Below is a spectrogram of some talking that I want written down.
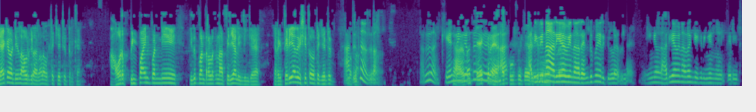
கேட்க வேண்டியதுல அவருக்கு அதனால அவர்கிட்ட கேட்டுட்டு இருக்கேன். அவரை பின் பாயிண்ட் பண்ணி இது பண்ற அளவுக்கு நான் பெரிய ஆள் இல்லைங்க. எனக்கு தெரியாத விஷயத்த அவர்கிட்ட அவ்வளவுதான் அதுதான் கூப்பிட்டுட்டே அறிவினா அறியாவினா ரெண்டுமே இருக்குல்ல அதுல. நீங்க அறியாவினா தான் கேக்குறீங்க உங்களுக்கு தெரியுது.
